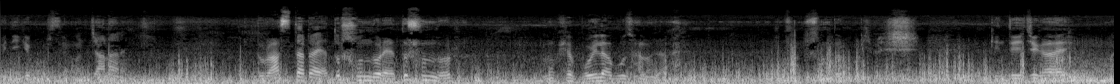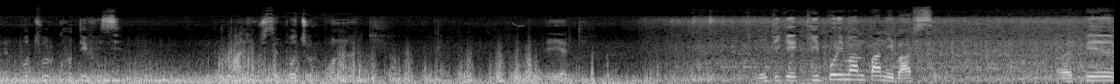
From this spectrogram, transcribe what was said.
ওইদিকে পড়ছে, আমার জানা নেই। তো রাস্তাটা এত সুন্দর এত সুন্দর মুখে বইলা বোঝানো যাবে। খুব সুন্দর পরিবেশ। কিন্তু এই জায়গায় মানে প্রচুর ক্ষতি হয়েছে। পানি উঠছে প্রচুর বন্যা আর কি। এই আর কি। এইদিকে কি পরিমাণ পানি বাড়ছে? আহ, পে-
